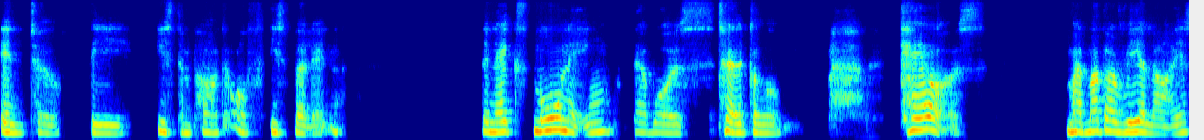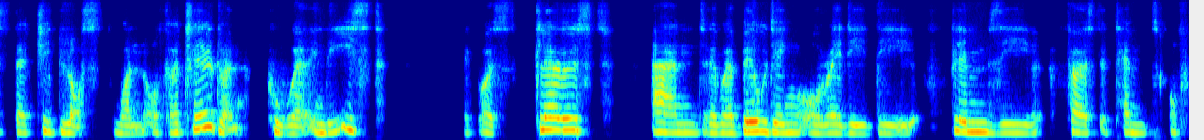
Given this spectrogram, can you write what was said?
into the eastern part of East Berlin. The next morning, there was total chaos. My mother realized that she'd lost one of her children who were in the east. It was closed, and they were building already the flimsy first attempt of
